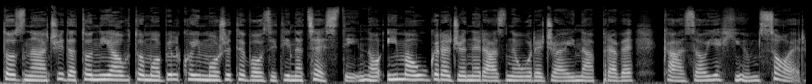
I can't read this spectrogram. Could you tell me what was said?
To znači da to nije automobil koji možete voziti na cesti, no ima ugrađene razne uređaje i naprave, kazao je Hume Sawyer.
